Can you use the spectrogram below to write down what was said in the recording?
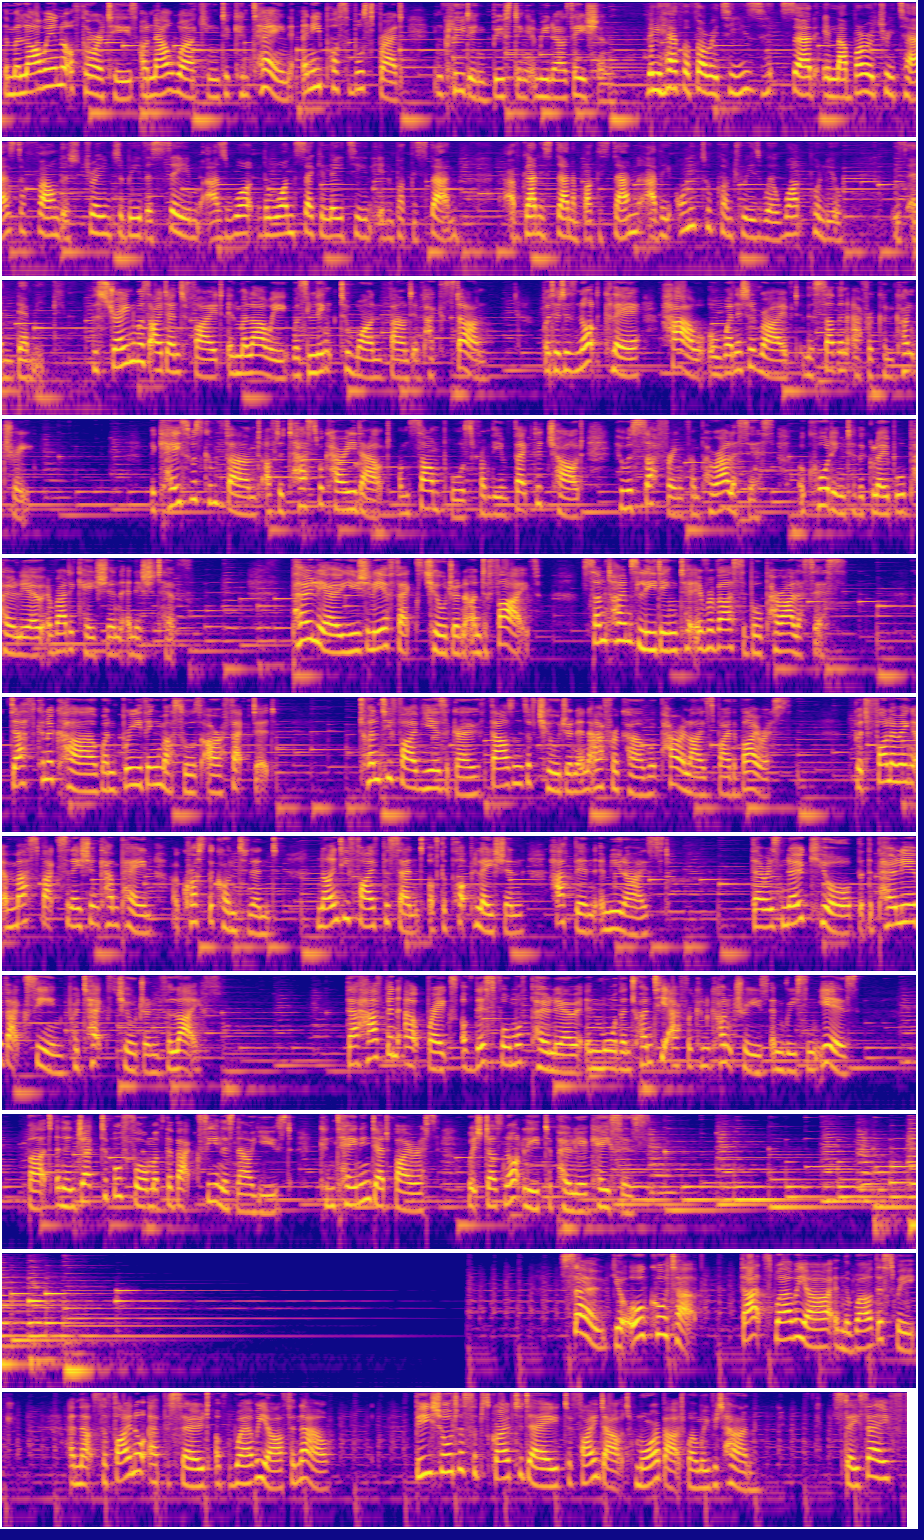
The Malawian authorities are now working to contain any possible spread, including boosting immunization. The health authorities said a laboratory test found the strain to be the same as what the one circulating in Pakistan. Afghanistan and Pakistan are the only two countries where wild polio is endemic. The strain was identified in Malawi was linked to one found in Pakistan, but it is not clear how or when it arrived in the southern African country. The case was confirmed after tests were carried out on samples from the infected child who was suffering from paralysis, according to the Global Polio Eradication Initiative. Polio usually affects children under five, sometimes leading to irreversible paralysis. Death can occur when breathing muscles are affected. 25 years ago, thousands of children in Africa were paralysed by the virus but following a mass vaccination campaign across the continent, 95% of the population have been immunised. There is no cure, but the polio vaccine protects children for life. There have been outbreaks of this form of polio in more than 20 African countries in recent years, but an injectable form of the vaccine is now used, containing dead virus, which does not lead to polio cases. So, you're all caught up. That's where we are in the world this week. And that's the final episode of Where We Are for now. Be sure to subscribe today to find out more about when we return. Stay safe.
